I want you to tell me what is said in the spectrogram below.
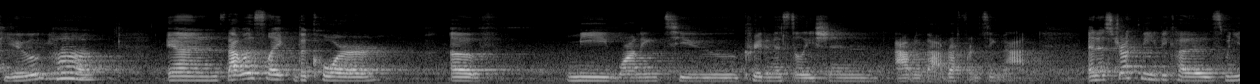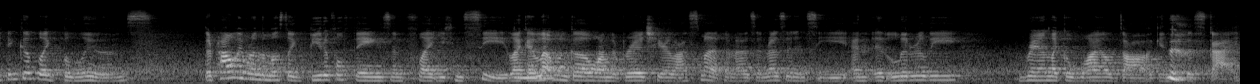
fu you Huh. and that was like the core of me wanting to create an installation out of that, referencing that. And it struck me because when you think of like balloons, they're probably one of the most like beautiful things in flight you can see. Like I let one go on the bridge here last month when I was in residency and it literally ran like a wild dog into the sky.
